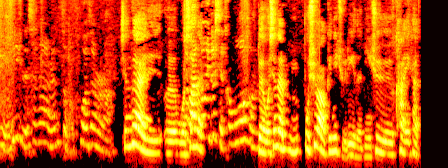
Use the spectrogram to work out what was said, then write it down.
举个例子，现在人怎么破字儿啊？现在呃，我现在东西都写特啰嗦。对，我现在嗯不需要给你举例子，你去看一看，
